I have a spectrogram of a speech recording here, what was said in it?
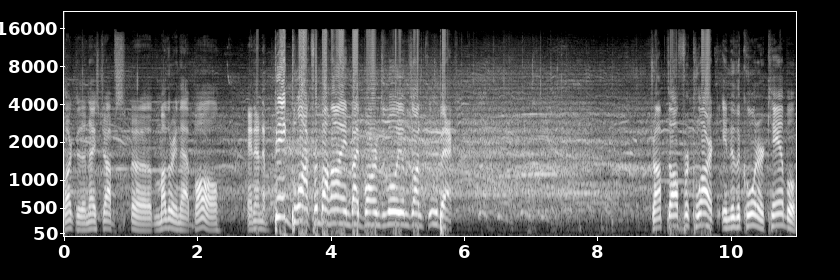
Clark did a nice job uh, mothering that ball. And then a big block from behind by Barnes-Williams on Kubek. Dropped off for Clark, into the corner. Campbell,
